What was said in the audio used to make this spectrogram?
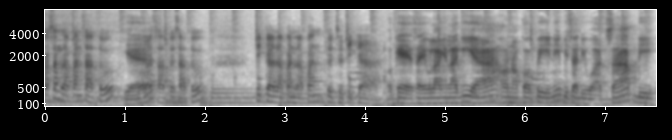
081 Yes. 211 38873. Oke, saya ulangin lagi ya. Ono Kopi ini bisa di WhatsApp di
